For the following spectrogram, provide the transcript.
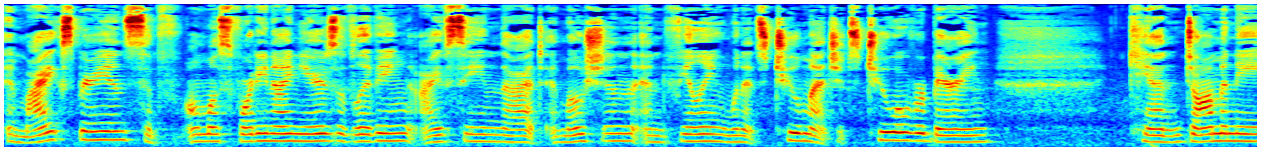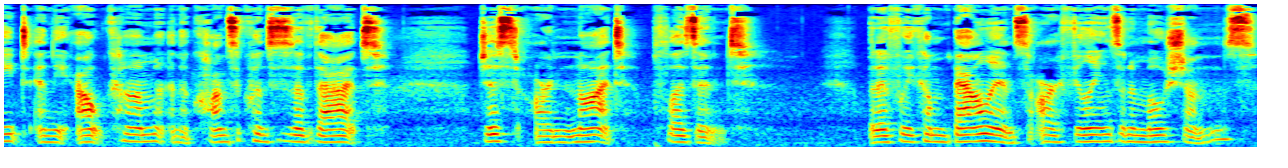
in my experience of almost 49 years of living, I've seen that emotion and feeling when it's too much, it's too overbearing, can dominate, and the outcome and the consequences of that just are not pleasant. But if we can balance our feelings and emotions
